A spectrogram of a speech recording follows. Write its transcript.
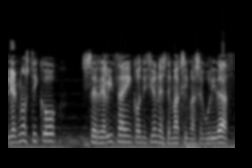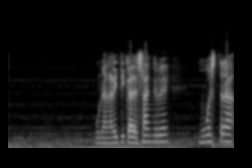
El diagnóstico se realiza en condiciones de máxima seguridad. Una analítica de sangre muestra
